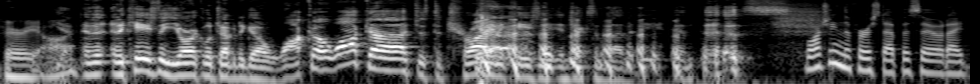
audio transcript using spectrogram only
very odd. Yeah, and, and occasionally Yorick will jump in to go waka waka just to try and occasionally inject some levity in this. Watching the first episode, I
